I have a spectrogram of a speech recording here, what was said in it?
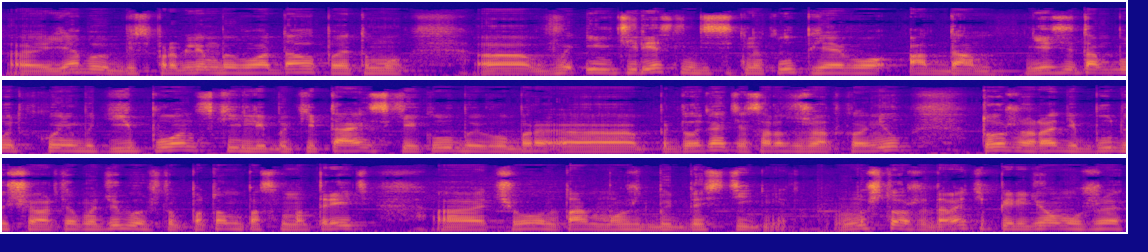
Э, я бы без проблем бы его отдал, поэтому э, в интересный действительно клуб я его отдам. Если там будет какой-нибудь японский, либо китайский клубы его э, предлагать, я сразу же отклоню. Тоже ради будущего Артема Дюбова, чтобы потом посмотреть, чего он там, может быть, достигнет. Ну что же, давайте перейдем уже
